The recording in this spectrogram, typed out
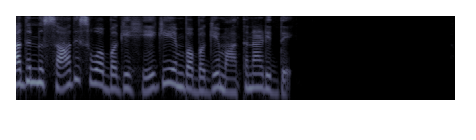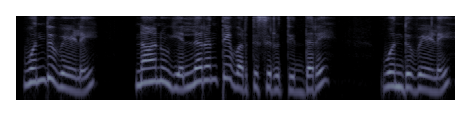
ಅದನ್ನು ಸಾಧಿಸುವ ಬಗೆ ಹೇಗೆ ಎಂಬ ಬಗ್ಗೆ ಮಾತನಾಡಿದ್ದೆ. ಒಂದು ವೇಳೆ ನಾನು ಎಲ್ಲರಂತೆ ವರ್ತಿಸಿರುತ್ತಿದ್ದರೆ, ಒಂದು ವೇಳೆ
